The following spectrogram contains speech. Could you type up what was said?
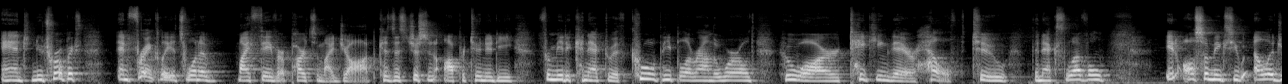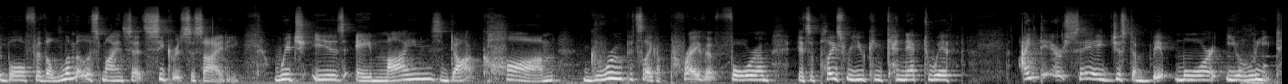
and nootropics. And frankly, it's one of my favorite parts of my job because it's just an opportunity for me to connect with cool people around the world who are taking their health to the next level. It also makes you eligible for the Limitless Mindset Secret Society, which is a minds.com group. It's like a private forum. It's a place where you can connect with I dare say, just a bit more elite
